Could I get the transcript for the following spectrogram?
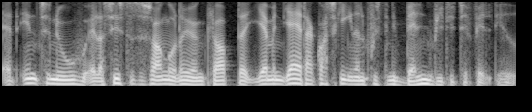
at indtil nu, eller sidste sæson under Jørgen Klopp, der, jamen ja, der kan godt ske en eller anden fuldstændig vanvittig tilfældighed.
